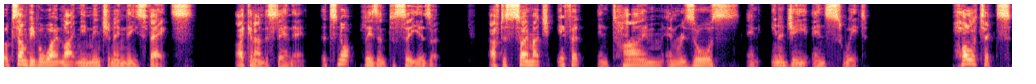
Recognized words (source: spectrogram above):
Look, some people won't like me mentioning these facts. I can understand that. It's not pleasant to see, is it? After so much effort and time and resource and energy and sweat. Politics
